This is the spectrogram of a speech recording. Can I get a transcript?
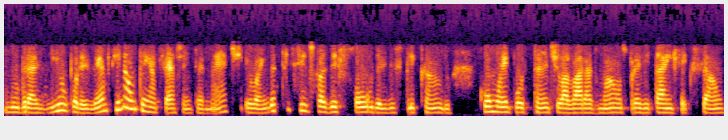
no Brasil, por exemplo, que não tem acesso à internet. Eu ainda preciso fazer folders explicando como é importante lavar as mãos para evitar a infecção.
